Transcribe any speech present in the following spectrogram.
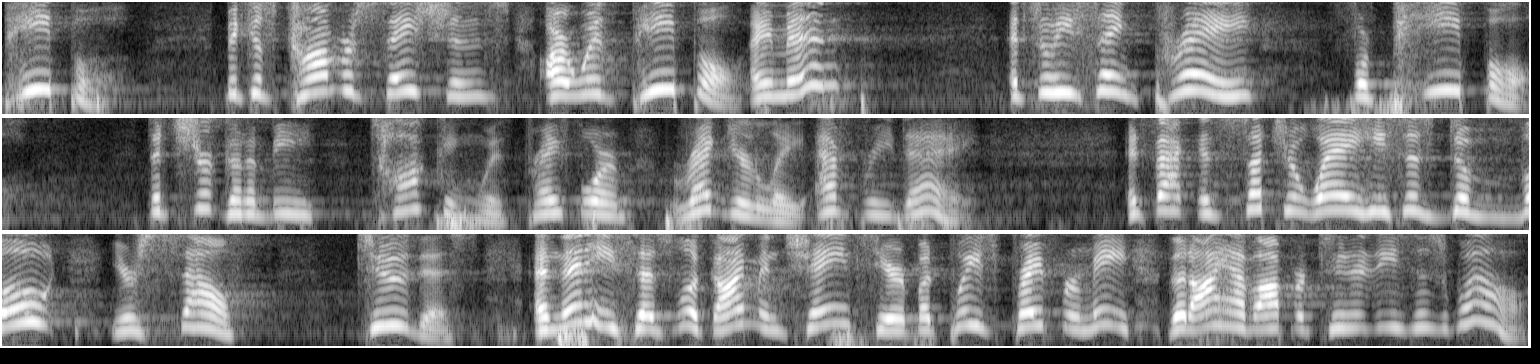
People. Because conversations are with people. Amen? And so he's saying, pray for people that you're going to be talking with. Pray for him regularly, every day. In fact, in such a way, he says, devote yourself to this. And then he says, Look, I'm in chains here, but please pray for me that I have opportunities as well.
